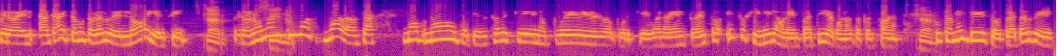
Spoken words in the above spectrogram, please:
pero el, acá estamos hablando del no y el sí. Claro. pero no no Sí, no. hicimos nada o sea no no porque sabes que no puedo porque bueno esto esto eso genera una empatía con la otra persona Claro. justamente eso tratar de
